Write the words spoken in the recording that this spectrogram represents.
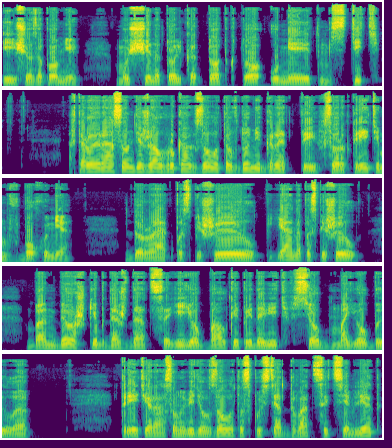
И еще запомни, мужчина только тот, кто умеет мстить. Второй раз он держал в руках золото в доме Гретты в сорок третьем в Бохуме. Дурак поспешил, пьяно поспешил. Бомбежки б дождаться, ее балкой придавить, все б мое было. Третий раз он увидел золото спустя 27 лет,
